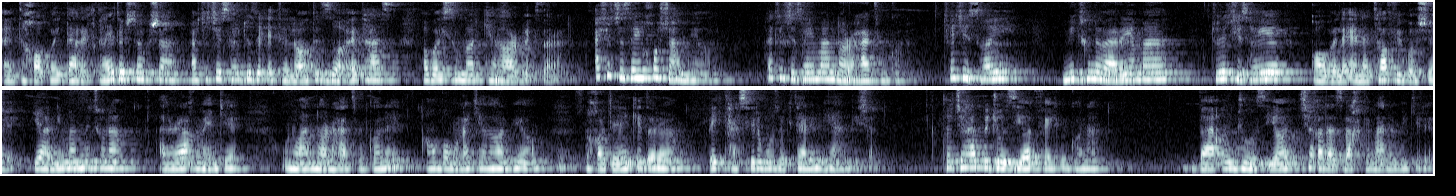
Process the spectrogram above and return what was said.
انتخاب های دقیق تری داشته باشم و چه چیزهایی جز اطلاعات زائد هست و باید اونا رو کنار بگذارم. از چه چیزهایی خوشم میاد و چه چیزهایی من ناراحت می‌کنه چه چیزهایی می‌تونه برای من جز چیزهای قابل انعطافی باشه؟ یعنی من می‌تونم رقم اینکه اونو من ناراحت می‌کنه اما با اونا کنار بیام به خاطر اینکه دارم به یک تصویر بزرگتری میاندیشم. تا چه حد به جزئیات فکر می‌کنم. و اون جزئیات چقدر از وقت منو می‌گیره.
